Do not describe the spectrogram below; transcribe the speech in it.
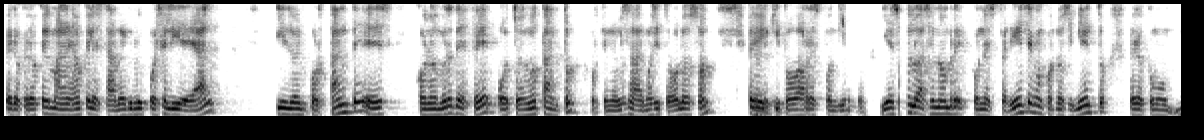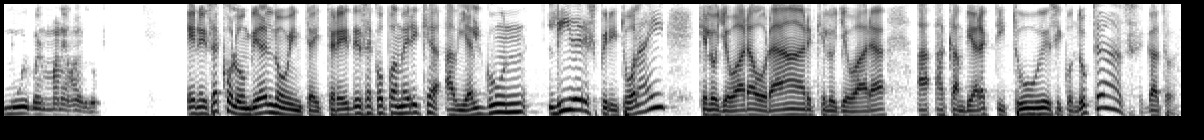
pero creo que el manejo que le está dando el grupo es el ideal y lo importante es con hombres de fe, otros no tanto, porque no lo sabemos si todos lo son, pero el equipo va respondiendo. Y eso lo hace un hombre con experiencia, con conocimiento, pero como muy buen manejo del grupo. En esa Colombia del 93 de esa Copa América, ¿había algún líder espiritual ahí que lo llevara a orar, que lo llevara a, cambiar actitudes y conductas, Gato?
